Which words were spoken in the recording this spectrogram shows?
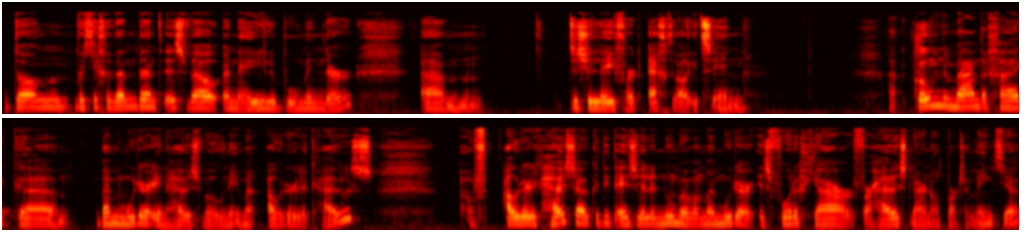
dan wat je gewend bent, is wel een heleboel minder. Um, dus je levert echt wel iets in. komende maanden ga ik. Uh, bij mijn moeder in huis wonen, in mijn ouderlijk huis. Of ouderlijk huis zou ik het niet eens willen noemen, want mijn moeder is vorig jaar verhuisd naar een appartementje.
